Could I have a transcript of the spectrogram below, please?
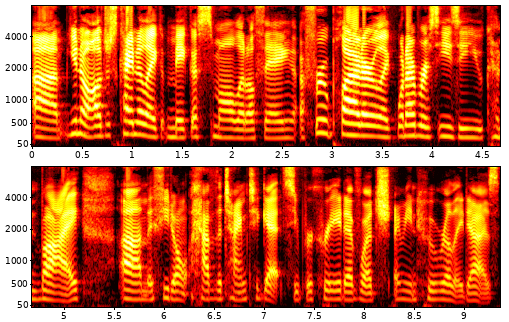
Um, you know, I'll just kind of like make a small little thing, a fruit platter, like whatever is easy you can buy um, if you don't have the time to get super creative, which I mean, who really does?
